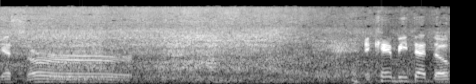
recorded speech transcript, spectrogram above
Yes, sir. It can't beat that though.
